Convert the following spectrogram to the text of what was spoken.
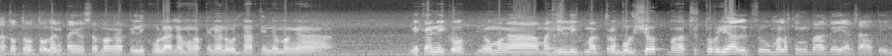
Natututo lang tayo sa mga pelikula na mga pinanood natin ng mga mekaniko, yung mga mahilig mag-troubleshoot, mga tutorial. So, malaking bagay yan sa atin.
